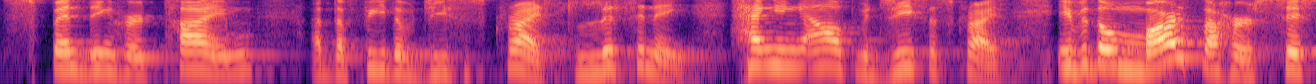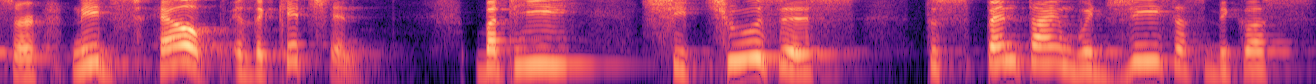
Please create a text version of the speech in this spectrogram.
spending her time at the feet of Jesus Christ, listening, hanging out with Jesus Christ. Even though Martha, her sister, needs help in the kitchen. But he, she chooses to spend time with Jesus because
